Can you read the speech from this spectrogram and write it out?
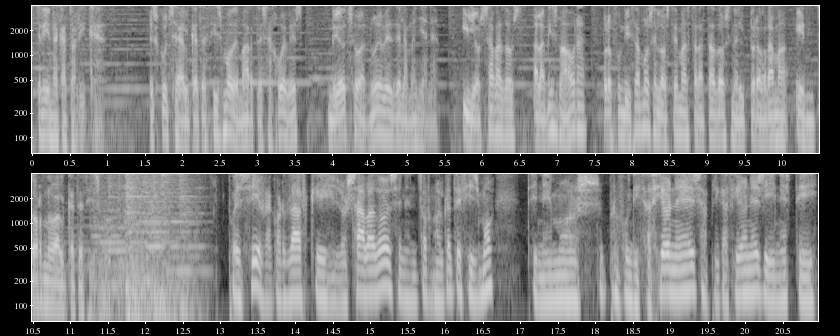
Doctrina católica. Escucha el catecismo de martes a jueves de 8 a 9 de la mañana. Y los sábados, a la misma hora, profundizamos en los temas tratados en el programa En torno al catecismo. Pues sí, recordad que los sábados en En torno al catecismo tenemos profundizaciones, aplicaciones y en este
